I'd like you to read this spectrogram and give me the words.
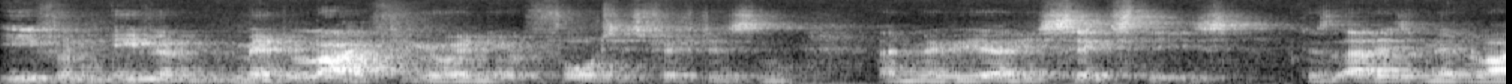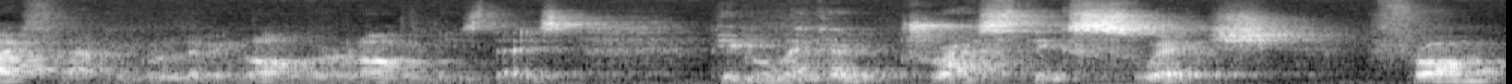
even even midlife, you're in your 40s, 50s, and, and maybe early 60s, because that is midlife now. People are living longer and longer these days. People make a drastic switch from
